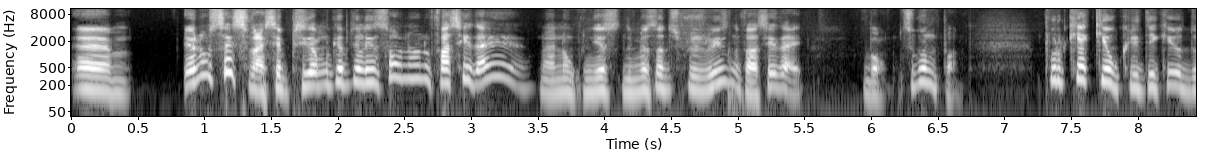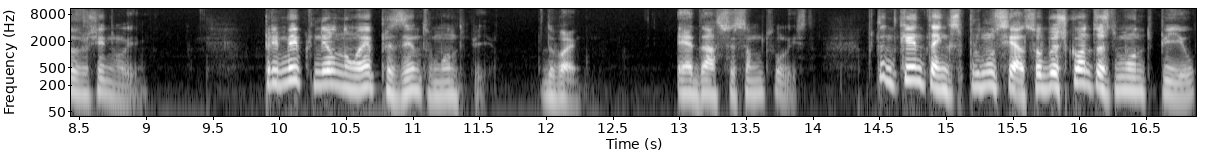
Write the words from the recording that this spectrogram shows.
Um, eu não sei se vai ser preciso uma capitalização ou não, não faço ideia. Não, é? não conheço dimensão dos prejuízos, não faço ideia. Bom, segundo ponto. Porquê é que eu critiquei o do Virgínio Lima? Primeiro que nele não é presente o Montepio, do banco. É da Associação Mutualista. Portanto, quem tem que se pronunciar sobre as contas do Montepio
